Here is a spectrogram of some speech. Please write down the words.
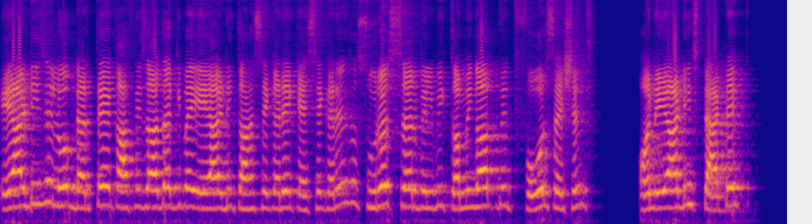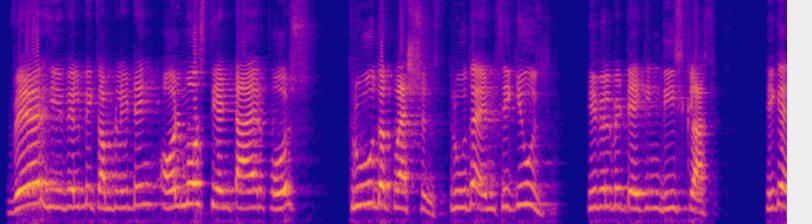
ARD से लोग डरते हैं काफ़ी ज़्यादा कि भाई एआरडी कहाँ से करें, कैसे करें। तो Suraj sir will be coming up with four sessions on ARD static where he will be completing almost the entire course through the questions through the MCQs he will be taking these classes ठीक है?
